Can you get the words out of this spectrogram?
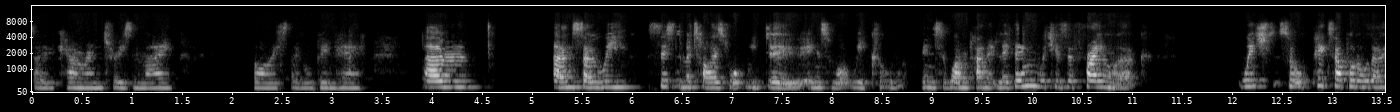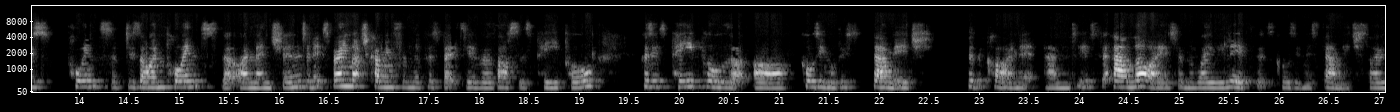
David Cameron, Theresa May, Boris, they've all been here. Um, and so we systematized what we do into what we call into One Planet Living, which is a framework which sort of picks up on all those points of design points that I mentioned. And it's very much coming from the perspective of us as people, because it's people that are causing all this damage to the climate and it's our lives and the way we live that's causing this damage. So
